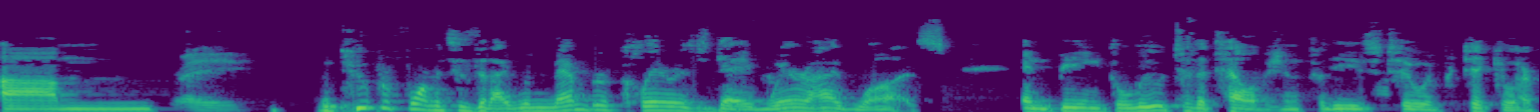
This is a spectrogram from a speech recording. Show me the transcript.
Um, right. the two performances that I remember clear as day where I was and being glued to the television for these two in particular.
